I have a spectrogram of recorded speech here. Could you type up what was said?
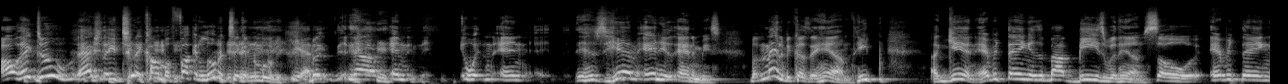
Oh, they do. Actually, they, do. they call him a fucking lunatic in the movie. Yeah, But they- now, and and it's him and his enemies, but mainly because of him. He again, everything is about bees with him. So everything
